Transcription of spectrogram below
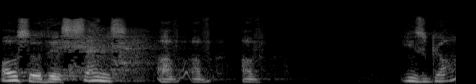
also this sense of, of, of He's God.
